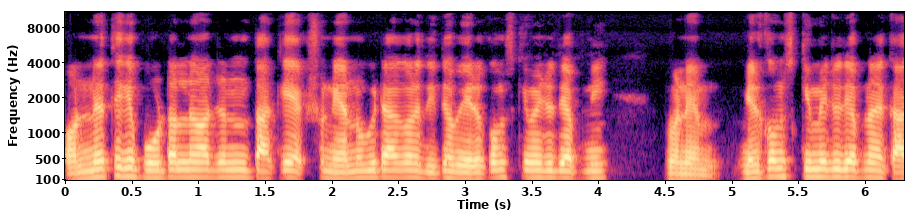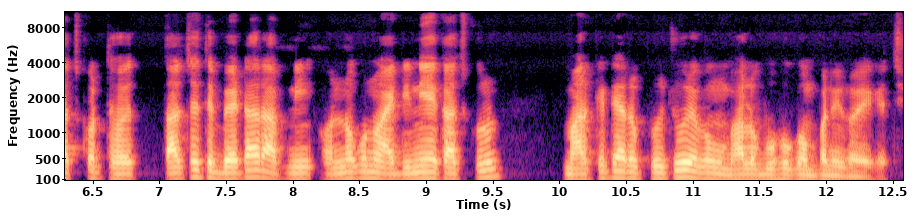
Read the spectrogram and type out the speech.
অন্যের থেকে পোর্টাল নেওয়ার জন্য তাকে একশো নিরানব্বই টাকা করে দিতে হবে। এরকম স্কিমে যদি আপনি মানে এরকম স্কিমে যদি আপনাকে কাজ করতে হয়, তার চাইতে বেটার আপনি অন্য কোনো আইডি নিয়ে কাজ করুন। মার্কেটে আরও প্রচুর এবং ভালো বহু কোম্পানি রয়ে গেছে।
